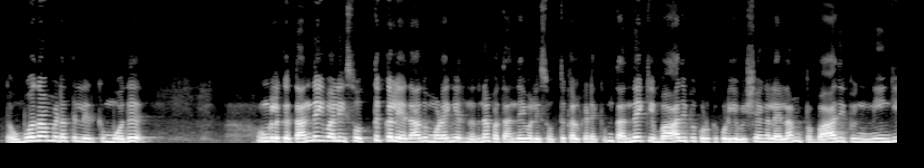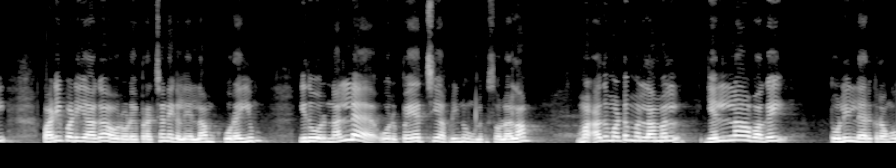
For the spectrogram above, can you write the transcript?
இந்த இடத்தில் இருக்கும்போது உங்களுக்கு தந்தை வழி சொத்துக்கள் ஏதாவது முடங்கி இருந்ததுன்னா இப்போ தந்தை வழி சொத்துக்கள் கிடைக்கும். தந்தைக்கு பாதிப்பு கொடுக்கக்கூடிய விஷயங்கள் எல்லாம் இப்போ பாதிப்பு நீங்கி படிப்படியாக அவருடைய பிரச்சனைகள் எல்லாம் குறையும். இது ஒரு நல்ல ஒரு பெயர்ச்சி அப்படின்னு உங்களுக்கு சொல்லலாம். ம அது மட்டும் இல்லாமல் எல்லா வகை தொழிலில் இருக்கிறவங்க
